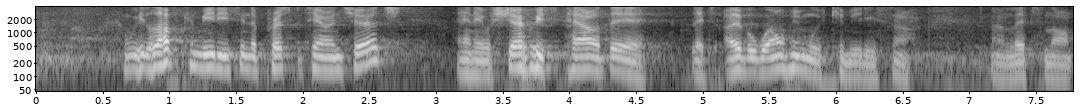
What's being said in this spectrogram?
we love committees in the Presbyterian Church, and he'll show his power there. Let's overwhelm him with committees. No, no, let's not.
